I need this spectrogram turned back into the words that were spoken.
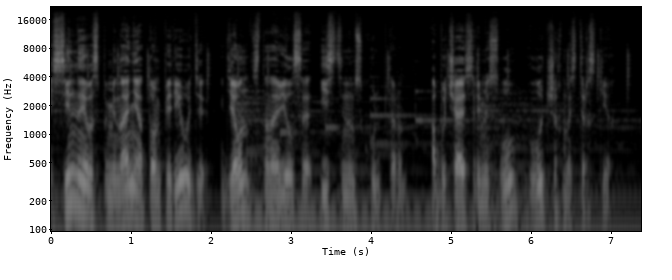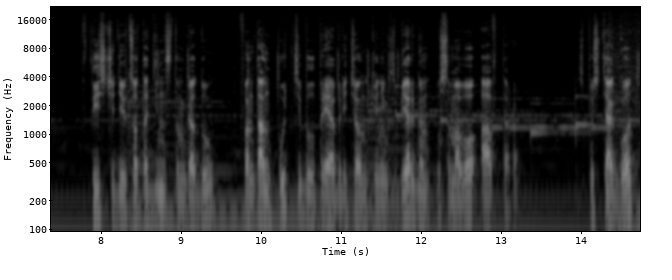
и сильные воспоминания о том периоде, где он становился истинным скульптором, обучаясь ремеслу в лучших мастерских. В 1911 году Фонтан Путти был приобретен Кёнигсбергом у самого автора. Спустя год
